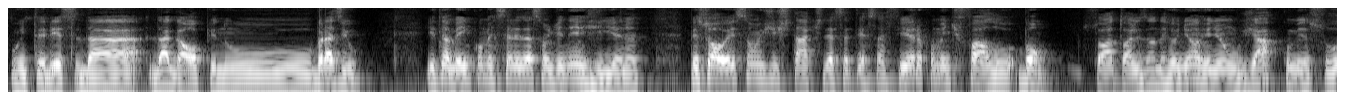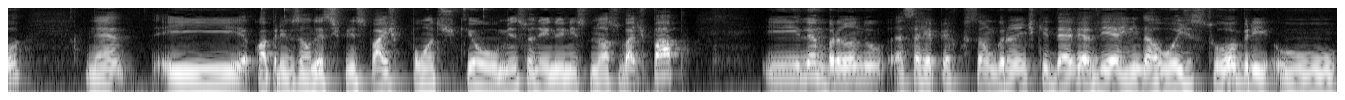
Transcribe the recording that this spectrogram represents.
o interesse da, da Galp no Brasil e também comercialização de energia. Né? Pessoal, esses são os destaques dessa terça-feira, como a gente falou. Bom, só atualizando a reunião, a reunião já começou, né? E com a previsão desses principais pontos que eu mencionei no início do nosso bate-papo. E lembrando essa repercussão grande que deve haver ainda hoje sobre o,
